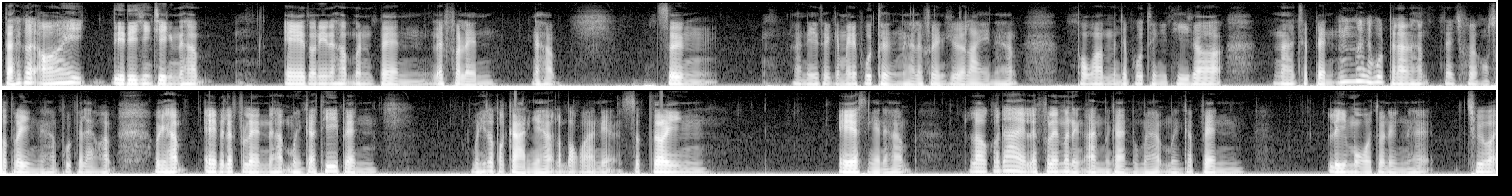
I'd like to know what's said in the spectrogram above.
แต่ถ้าเกิดเอาให้ดีๆ จริง ๆ นะครับ A ตัวนี้นะครับ มันเป็น reference นะครับ ซึ่งอันนี้ถึงยังไม่ได้พูดถึงนะ reference คืออะไรนะครับ เพราะว่ามันจะพูดถึงอีกทีก็น่าจะเป็นน่าจะพูดไปแล้วนะครับ ในส่วนของ string นะครับ พูดไปแล้วครับ โอเคครับ A เป็น reference นะครับ เหมือนกับที่เป็น มือนที่เราประกาศอย่างเงี้ยครับเราบอกว่าเนี่ย string s อย่างเงี้ยนะครับ เราก็ได้ reference มาหนึ่งอันเหมือนกันถูกไหมครับเหมือนกับเป็น remote ตัวหนึ่งนะฮะชื่อว่า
